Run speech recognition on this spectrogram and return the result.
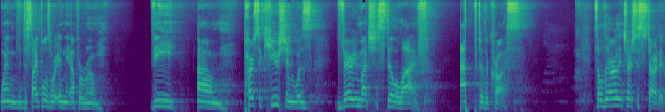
when the disciples were in the upper room. The um, persecution was very much still alive after the cross. So the early church has started.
